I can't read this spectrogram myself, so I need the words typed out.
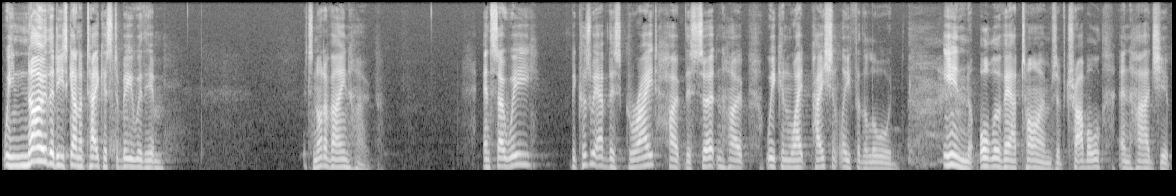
We know that He's going to take us to be with Him. It's not a vain hope. And so we because we have this great hope, this certain hope, we can wait patiently for the Lord in all of our times of trouble and hardship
